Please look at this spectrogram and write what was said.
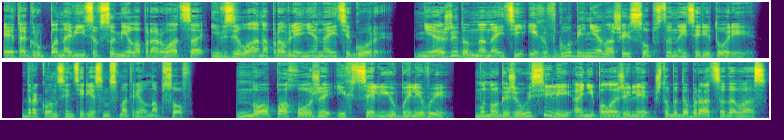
Эта группа новийцев сумела прорваться и взяла направление на эти горы. Неожиданно найти их в глубине нашей собственной территории. Дракон с интересом смотрел на псов. Но, похоже, их целью были вы. Много же усилий они положили, чтобы добраться до вас.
